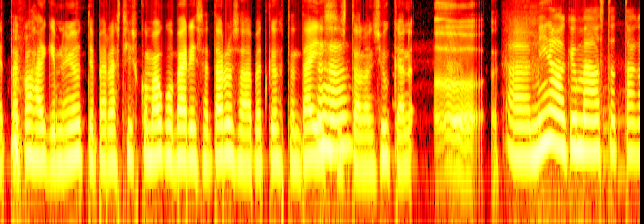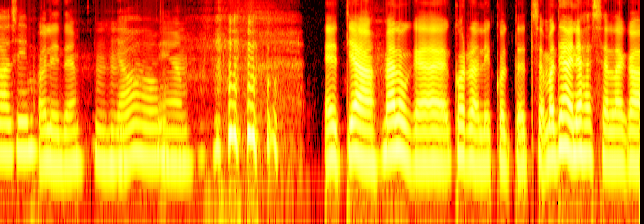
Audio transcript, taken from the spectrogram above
et ta kahekümne minuti pärast, siis kui magu päriselt aru saab, et kõht on täis uh, -huh. siis tal on niisugune uh, mina kümme aastat tagasi. olid jah mm? -hmm. jaa ja. et jaa, mäluge korralikult, et see, ma tean jah, et sellega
